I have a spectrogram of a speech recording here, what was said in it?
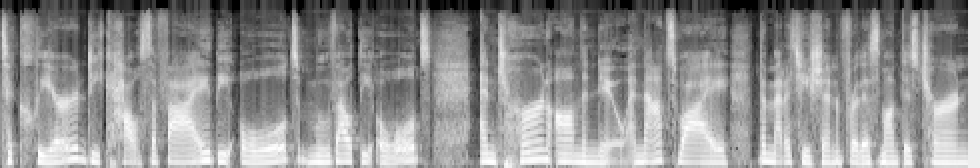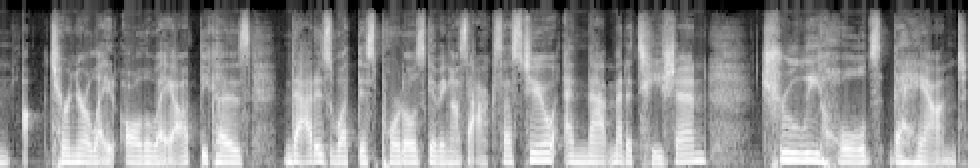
to clear, decalcify the old, move out the old and turn on the new. And that's why the meditation for this month is turn, turn your light all the way up because that is what this portal is giving us access to. And that meditation truly holds the hand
